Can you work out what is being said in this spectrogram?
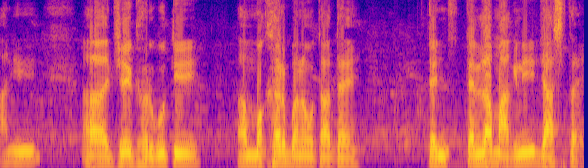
आणि जे घरगुती मखर बनवतात आहे त्यां त्यांना मागणी जास्त आहे.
